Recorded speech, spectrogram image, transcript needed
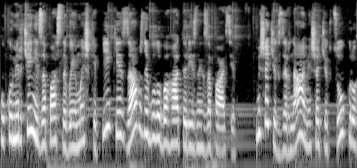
У комірчині запасливої мишки Піки завжди було багато різних запасів: мішечок зерна, мішечок цукру,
